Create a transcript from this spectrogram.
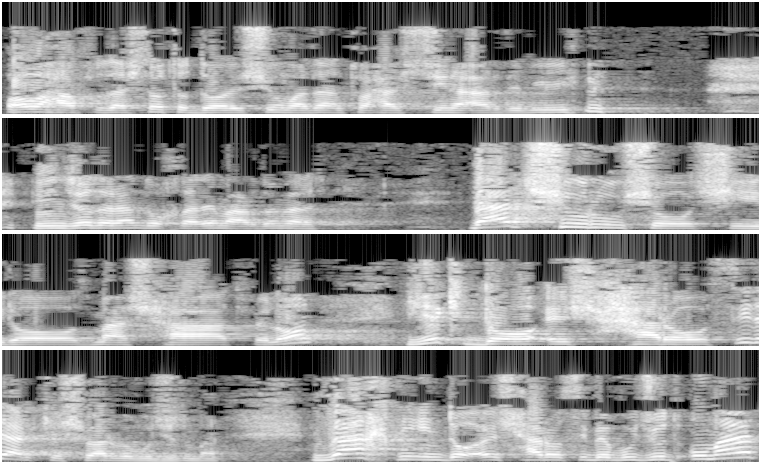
آقا 70 80 تا داعشی اومدن تو هشتجین اردبیل. اینجا دارن دختره مردم می‌برن. بعد شروع شد شیراز مشهد فلان. یک داعش حراسی در کشور به وجود اومد. وقتی این داعش حراسی به وجود اومد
